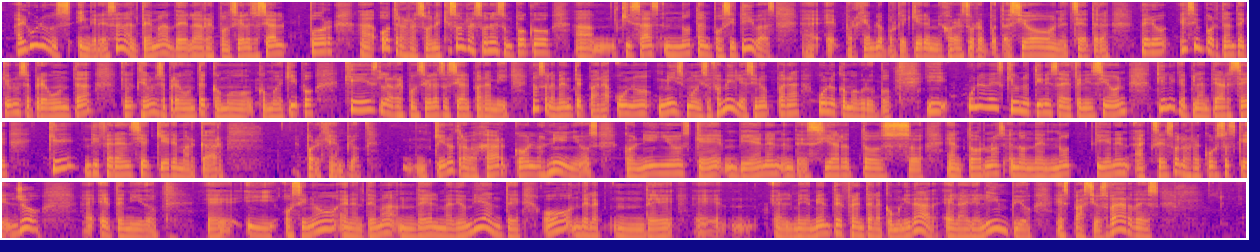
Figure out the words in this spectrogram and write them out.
Algunos ingresan al tema de la responsabilidad social por ah, otras razones, que son razones un poco ah, quizás no tan positivas, eh, eh, por ejemplo, porque quieren mejorar su reputación, etcétera. Pero es importante que uno se pregunta, que, uno se pregunte como, como equipo, ¿qué es la responsabilidad social para mí? No solamente para uno mismo y su familia, sino para uno como grupo. Y una vez que uno tiene esa definición, tiene que plantearse qué diferencia quiere marcar. Por ejemplo, quiero trabajar con los niños, con niños que vienen de ciertos eh, entornos en donde no tienen acceso a los recursos que yo eh, he tenido. Eh, y o si no en el tema del medio ambiente o de, la, de el medio ambiente frente a la comunidad, el aire limpio, espacios verdes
